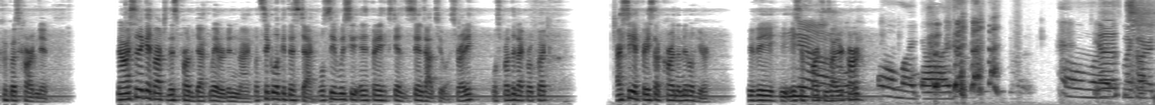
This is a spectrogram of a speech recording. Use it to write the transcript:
Coco's card in it. Now I said I'd get back to this part of the deck later, didn't I? Let's take a look at this deck. We'll see if we see if anything stands, stands out to us. Ready? We'll spread the deck real quick. I see a face-up card in the middle here. You have the, the Ace of Hearts. Is that your card? Oh my god. Oh my. Yeah, that's my card.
